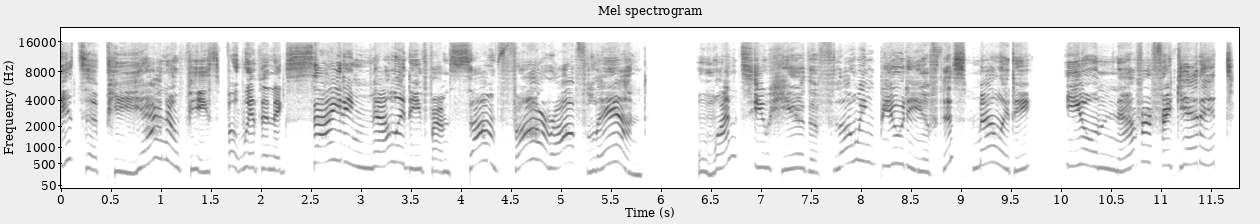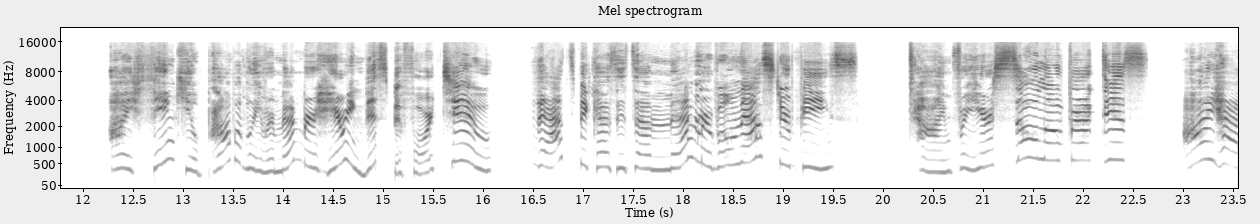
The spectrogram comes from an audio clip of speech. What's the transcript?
It's a piano piece, but with an exciting melody from some far off land. Once you hear the flowing beauty of this melody, you'll never forget it. I think you'll probably remember hearing this before, too. That's because it's a memorable masterpiece. Time for your solo practice. I have.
